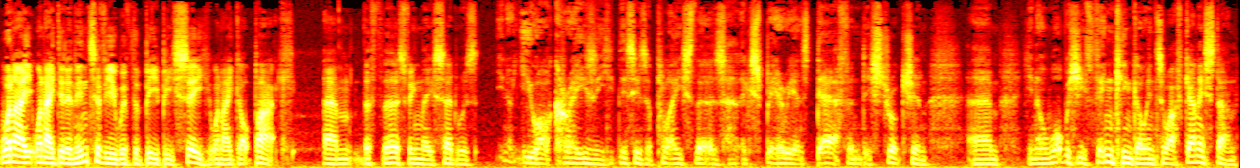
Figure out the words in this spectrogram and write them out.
when I when I did an interview with the BBC when I got back, um, the first thing they said was, you know, you are crazy. This is a place that has experienced death and destruction. Um, you know, what was you thinking going to Afghanistan?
